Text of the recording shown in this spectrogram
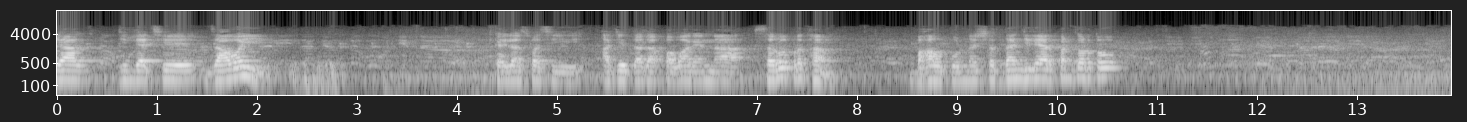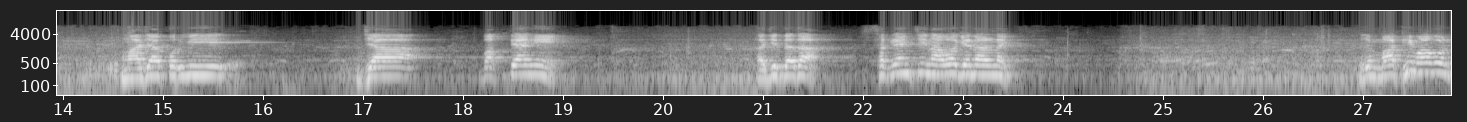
या जिल्ह्याचे जावई कैलासवासी अजितदादा पवार यांना सर्वप्रथम भावपूर्ण श्रद्धांजली अर्पण करतो. माझ्यापूर्वी ज्या वक्त्यांनी अजितदादा सगळ्यांची नावं घेणार नाही. म्हणजे माफी मागून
